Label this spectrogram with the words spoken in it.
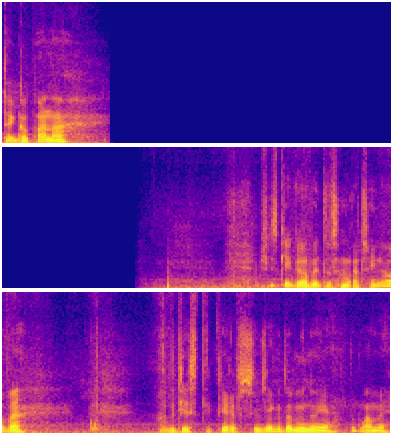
tego pana. Wszystkie groby tu są raczej nowe. XXI wiek dominuje. Tu mamy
